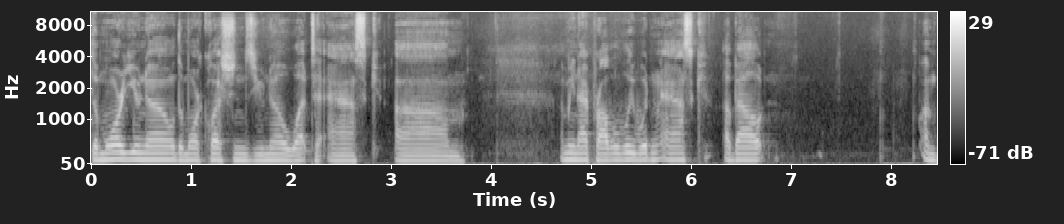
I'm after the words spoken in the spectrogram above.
the more you know, the more questions you know what to ask. Um I mean, I probably wouldn't ask about I'm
